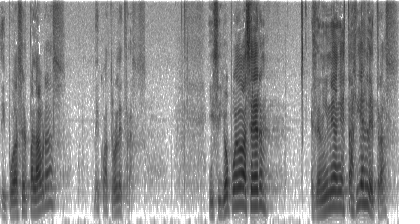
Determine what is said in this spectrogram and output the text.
y puedo hacer palabras de cuatro letras. Y si yo puedo hacer, si a mí me dan estas diez letras,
